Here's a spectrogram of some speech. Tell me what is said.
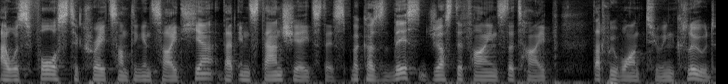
I was forced to create something inside here that instantiates this because this just defines the type that we want to include.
